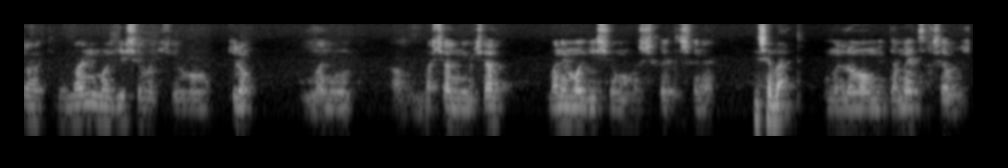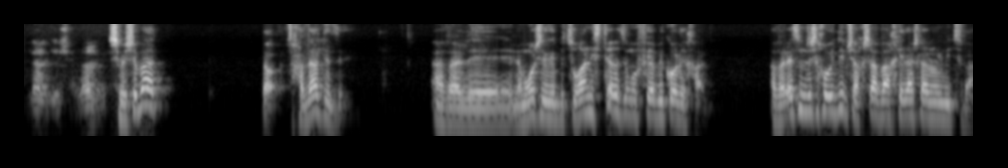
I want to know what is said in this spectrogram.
לא, כאילו, מה אני מרגיש אבל שהוא, כאילו, מה אני, משל נמשל, מה אני מרגיש שהוא משרה את השכינה? בשבת. אם אני לא מתאמץ עכשיו להרגיש, אני לא. שבשבת, לא, צריך לדעת את זה. אבל אה, למרות שזה בצורה נסתרת זה מופיע בכל אחד. אבל עצם זה שאנחנו יודעים שעכשיו האכילה שלנו היא מצווה,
